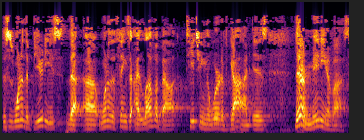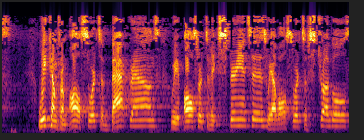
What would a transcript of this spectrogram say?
this is one of the beauties that, uh, one of the things that I love about teaching the Word of God is there are many of us we come from all sorts of backgrounds. We have all sorts of experiences. We have all sorts of struggles.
